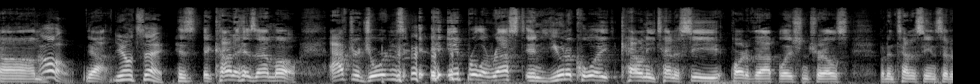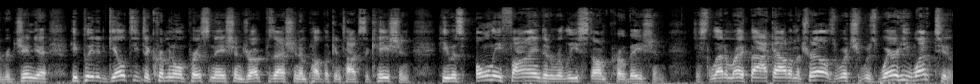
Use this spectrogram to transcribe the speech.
Oh, Yeah. You don't say. His kind of his mo. After Jordan's April arrest in Unicoi County, Tennessee, part of the Appalachian Trails, but in Tennessee instead of Virginia, he pleaded guilty to criminal impersonation, drug possession, and public intoxication. He was only fined and released on probation. Just let him right back out on the trails, which was where he went to.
